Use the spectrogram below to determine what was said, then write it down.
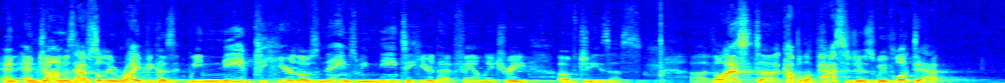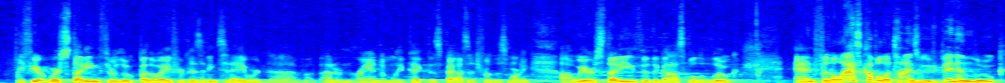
And, and John was absolutely right because we need to hear those names. We need to hear that family tree of Jesus. Uh, the last uh, couple of passages we've looked at, if you're, we're studying through Luke, by the way, if you're visiting today, we're, uh, I didn't randomly pick this passage for this morning. Uh, we are studying through the Gospel of Luke. And for the last couple of times we've been in Luke,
